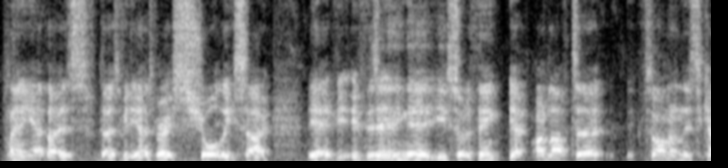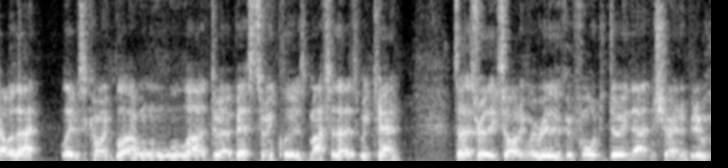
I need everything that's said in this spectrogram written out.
planning out those those videos very shortly. So, yeah, if, you, if there's anything there you sort of think, yep, I'd love to Simon and Liz to cover that, leave us a comment below and we'll uh, do our best to include as much of that as we can. So that's really exciting. We're really looking forward to doing that and sharing a bit of,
